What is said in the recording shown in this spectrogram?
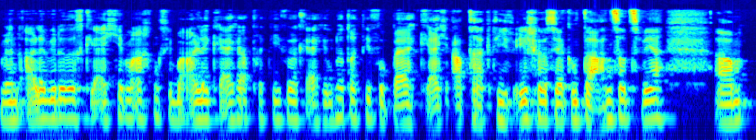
wenn alle wieder das Gleiche machen, sind wir alle gleich attraktiv oder gleich unattraktiv, wobei gleich attraktiv eh schon ein sehr guter Ansatz wäre. Ähm,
